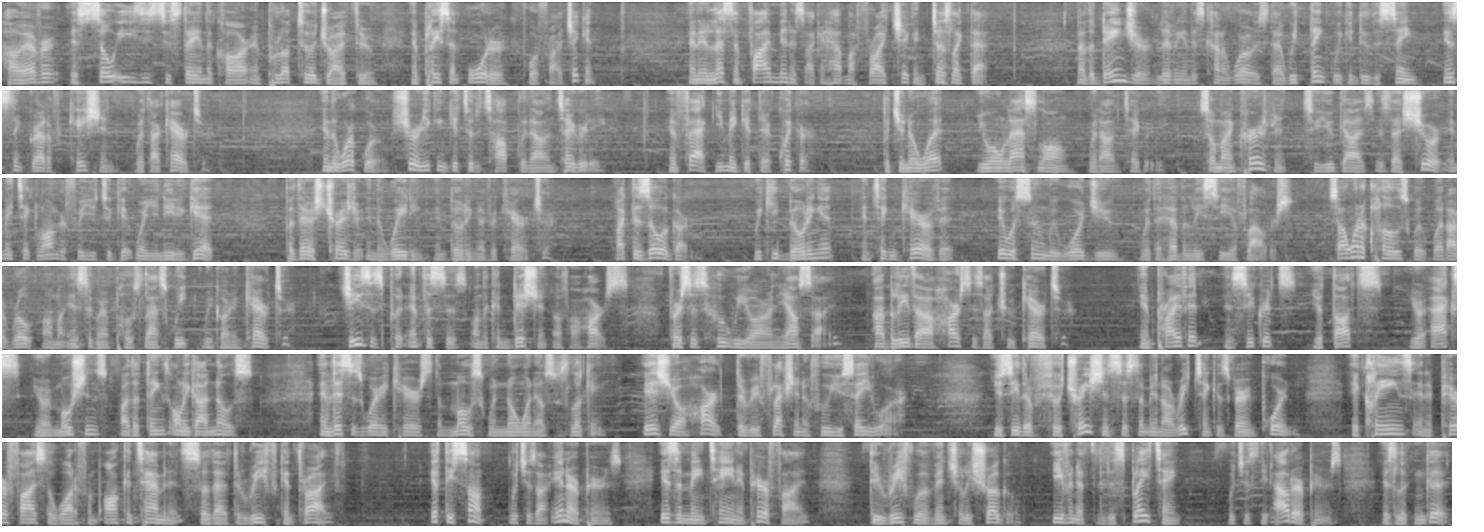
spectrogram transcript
However, it's so easy to stay in the car and pull up to a drive through and place an order for fried chicken. And in less than five minutes, I can have my fried chicken just like that. Now, the danger living in this kind of world is that we think we can do the same instant gratification with our character. In the work world, sure, you can get to the top without integrity. In fact, you may get there quicker. But you know what? You won't last long without integrity. So, my encouragement to you guys is that sure, it may take longer for you to get where you need to get, but there's treasure in the waiting and building of your character. Like the Zoa garden, we keep building it and taking care of it, it will soon reward you with a heavenly sea of flowers. So, I want to close with what I wrote on my Instagram post last week regarding character. Jesus put emphasis on the condition of our hearts versus who we are on the outside. I believe that our hearts is our true character. In private, in secrets, your thoughts, your acts, your emotions are the things only God knows. And this is where He cares the most when no one else is looking. Is your heart the reflection of who you say you are? You see, the filtration system in our reef tank is very important. It cleans and it purifies the water from all contaminants so that the reef can thrive. If the sump, which is our inner appearance, isn't maintained and purified, the reef will eventually struggle, even if the display tank, which is the outer appearance, is looking good.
